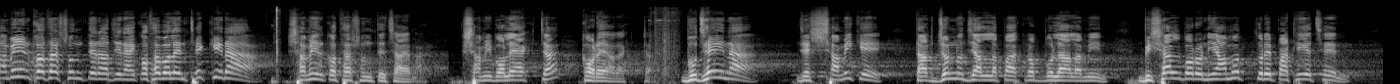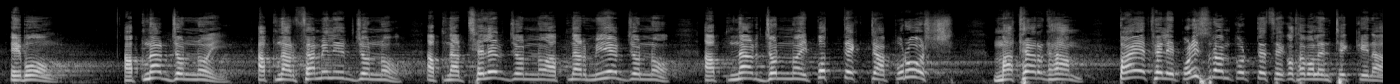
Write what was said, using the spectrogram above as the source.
স্বামীর কথা শুনতে রাজি নাই। কথা বলেন ঠিক কি না স্বামীর কথা শুনতে চায় না। স্বামী বলে একটা, করে আর একটা। বুঝেই না যে স্বামীকে তার জন্য যে আল্লাহ পাক রব্বুল আলমিন বিশাল বড় নিয়ামত করে পাঠিয়েছেন এবং আপনার জন্যই, আপনার ফ্যামিলির জন্য, আপনার ছেলের জন্য, আপনার মেয়ের জন্য, আপনার জন্যই প্রত্যেকটা পুরুষ মাথার ঘাম পায়ে ফেলে পরিশ্রম করতেছে, কথা বলেন ঠিক কিনা?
